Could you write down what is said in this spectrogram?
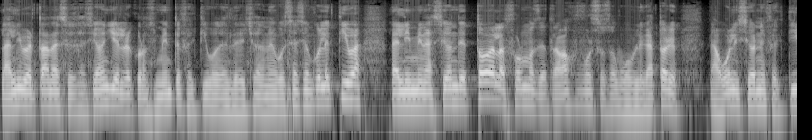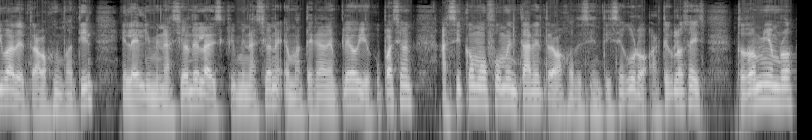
la libertad de asociación y el reconocimiento efectivo del derecho de negociación colectiva, la eliminación de todas las formas de trabajo forzoso o obligatorio, la abolición efectiva del trabajo infantil y la eliminación de la discriminación en materia de empleo y ocupación, así como fomentar el trabajo decente y seguro. Artículo 6. Todo miembro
